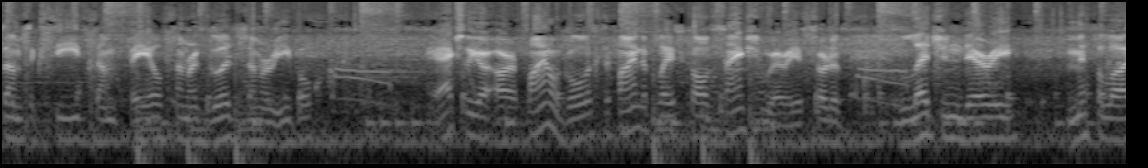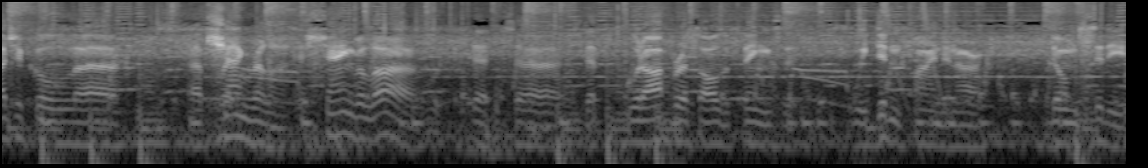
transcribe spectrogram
Some succeed, some fail, some are good, some are evil. Actually, our, our final goal is to find a place called Sanctuary, a sort of legendary, mythological uh, uh, Shangri-La. a Shangri-La that uh, that would offer us all the things that we didn't find in our dome city.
